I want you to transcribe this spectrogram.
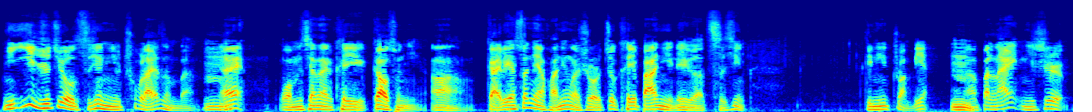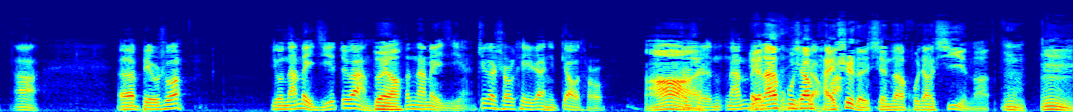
你一直具有磁性，你出不来怎么办？哎，我们现在可以告诉你啊，改变酸碱环境的时候，就可以把你这个磁性给你转变。嗯啊，本来你是啊，呃，比如说有南北极，对吧？对啊分南北极，这个时候可以让你掉个头，啊就，是南北原来互相排。斥的，现在互相吸引了。嗯嗯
